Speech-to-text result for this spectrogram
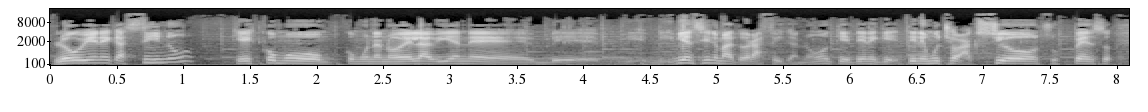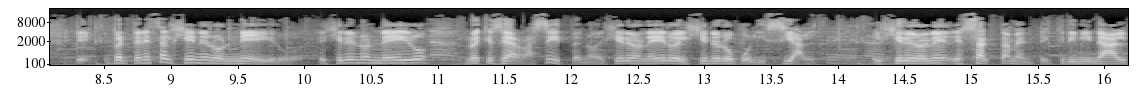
Luego viene Casino, que es como, como una novela bien, eh, bien cinematográfica, ¿no? que tiene, que tiene mucha acción, suspenso. Eh, pertenece al género negro. El género negro no es que sea racista, ¿no? el género negro es el género policial. El género negro, exactamente, criminal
